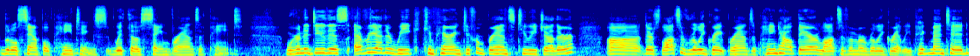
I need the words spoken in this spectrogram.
little sample paintings with those same brands of paint. We're going to do this every other week, comparing different brands to each other. Uh, there's lots of really great brands of paint out there. Lots of them are really greatly pigmented.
